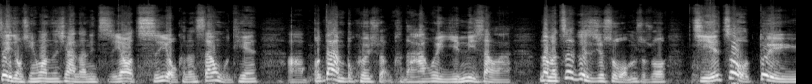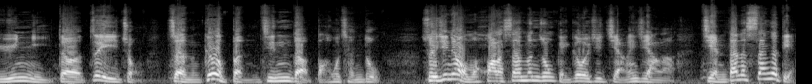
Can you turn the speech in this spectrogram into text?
这种情况之下呢，你只要持有可能三五天啊，不但不亏损，可能还会盈利上来。那么这个就是我们所说节奏对于你的这一种整个本金的保护程度。所以今天我们花了三分钟给各位去讲一讲了简单的三个点，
